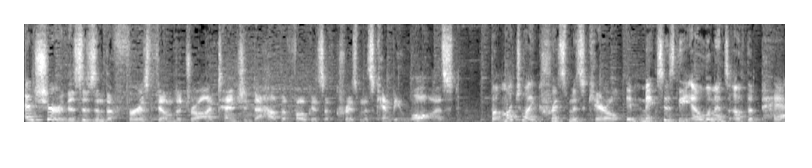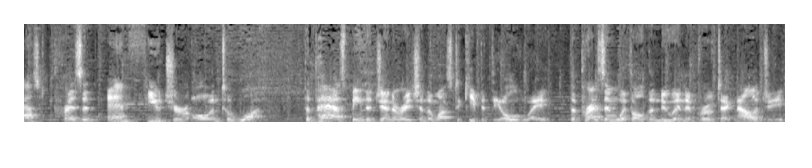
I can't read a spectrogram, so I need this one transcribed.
And sure, this isn't the first film to draw attention to how the focus of Christmas can be lost, but much like Christmas Carol, it mixes the elements of the past, present, and future all into one. The past being the generation that wants to keep it the old way, the present with all the new and improved technology,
